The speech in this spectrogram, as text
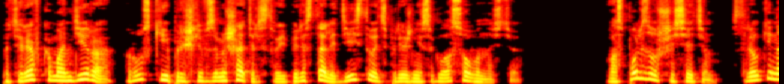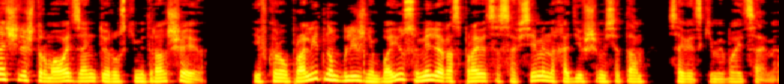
Потеряв командира, русские пришли в замешательство и перестали действовать с прежней согласованностью. Воспользовавшись этим, стрелки начали штурмовать занятую русскими траншею и в кровопролитном ближнем бою сумели расправиться со всеми находившимися там советскими бойцами.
